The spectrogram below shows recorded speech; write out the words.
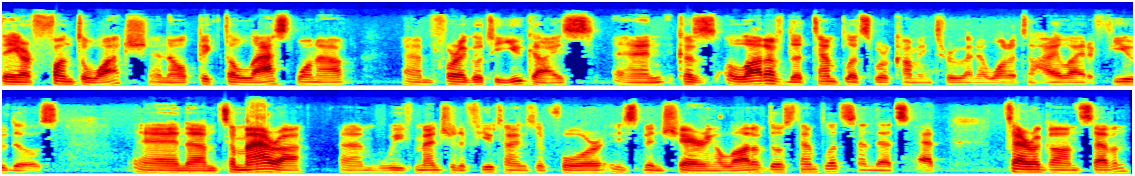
they are fun to watch. And I'll pick the last one out um, before I go to you guys. And because a lot of the templates were coming through, and I wanted to highlight a few of those. And um, Tamara, we've mentioned a few times before, has been sharing a lot of those templates, and that's at Tarragon 7.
